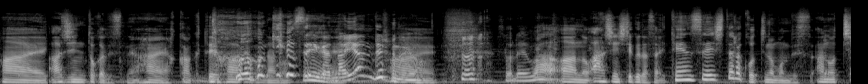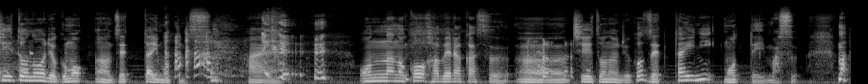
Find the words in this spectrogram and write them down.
はい。アジンとかですね。はい。確定ハーレムなので。同級生が悩んでるのよ、はい、それはあの安心してください。転生したらこっちのもんです。あのチート能力も、うん、絶対持ってます。はい。女の子をはべらかす、うん、チート能力を絶対に持っています。ま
